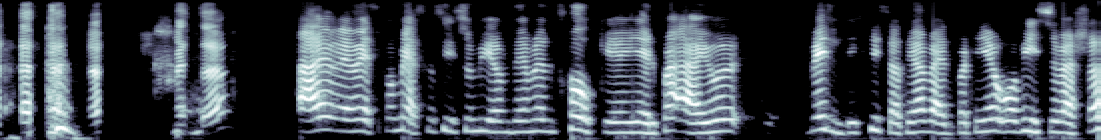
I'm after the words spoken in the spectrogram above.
Mette? Nei, jeg vet ikke om jeg skal si så mye om det, men Folkehjelpa er jo veldig knytta til Arbeiderpartiet og vice versa.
